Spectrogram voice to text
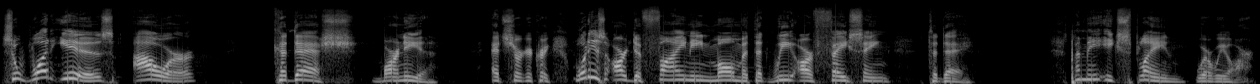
So, what is our Kadesh Barnea at Sugar Creek? What is our defining moment that we are facing today? Let me explain where we are.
